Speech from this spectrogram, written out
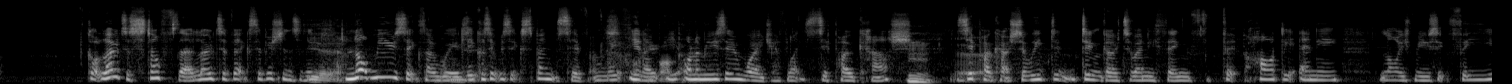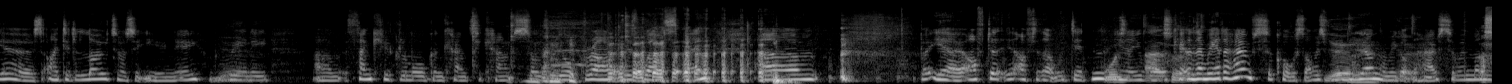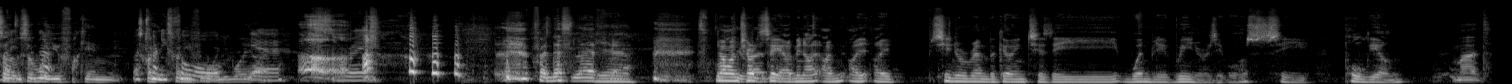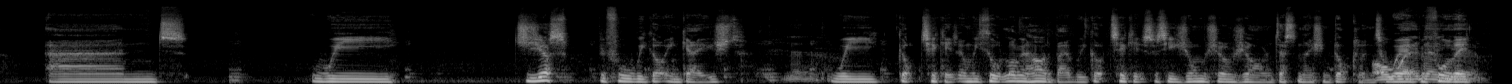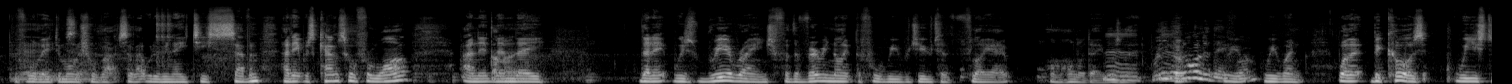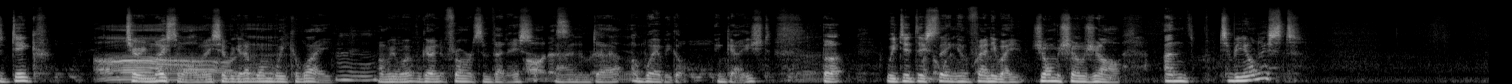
Got loads of stuff there, loads of exhibitions and things. Yeah. Not music though, weirdly, because it was expensive, and we, you know, Fucking you- on a museum wage, you have like Zippo cash, Hmm. Zippo cash. So we didn't didn't go to anything, f- f- hardly any live music for years. I did loads when I was at uni. Really, um, thank you, Glamorgan County Council. Your grant was well spent. Um, but yeah, after after that we didn't. Was- you know, you uh, work so- it, and then we had a house. Of course, I was really young when we got the house, so when mum so went so into what that. you fucking I was 20 24. 24 when you bought your yeah. house? Sorry. Finesse life. Yeah. No, I'm fucking trying to mad, say. I mean, I I'm- I I seem to remember going to the Wembley Arena as it was to see Paul Young, Mad. and we just before we got engaged, Yeah. we got tickets, and we thought long and hard about. it. We got tickets to see Jean-Michel Jarre and Destination Docklands, Oh, where before they yeah. before Yeah, they demolished all that. So that would have been '87, and it was cancelled for a while, and it, then they then it was rearranged for the very night before we were due to fly out on holiday, wasn't it? Mm. Where you going on holiday we, from? we went well it, because we used to dig during most of our holidays, so we could have one week ah. away. Mm. And we were, were going to Florence and Venice, Oh, and right, uh, yeah. where we got engaged. But we did this thing of anyway Jean Michel Jarre, and to be honest,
